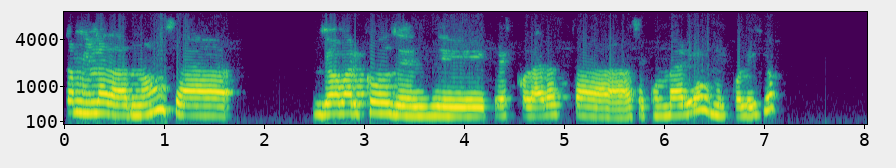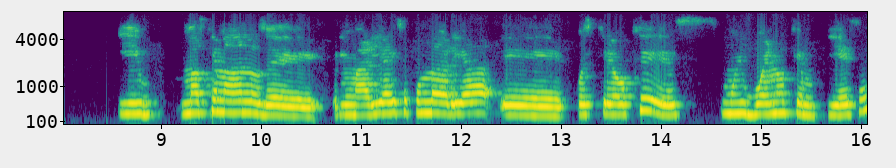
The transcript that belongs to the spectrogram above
también la edad, ¿no? O sea, yo abarco desde preescolar hasta secundaria en el colegio. Y más que nada en los de primaria y secundaria, eh, pues creo que es muy bueno que empiecen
